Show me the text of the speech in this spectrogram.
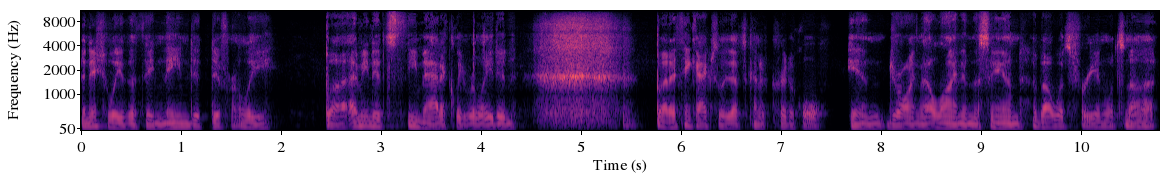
initially that they named it differently, but I mean it's thematically related. But I think actually that's kind of critical in drawing that line in the sand about what's free and what's not.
